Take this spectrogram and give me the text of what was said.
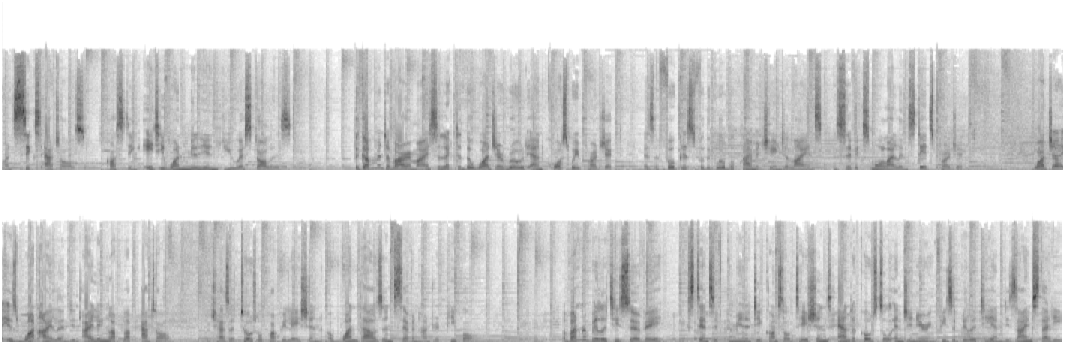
on six atolls, costing 81 million US dollars. The government of RMI selected the Woja Road and Causeway project as the focus for the Global Climate Change Alliance Pacific Small Island States project. Woja is one island in Ailinglaplap Atoll, which has a total population of 1,700 people. A vulnerability survey, extensive community consultations, and a coastal engineering feasibility and design study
